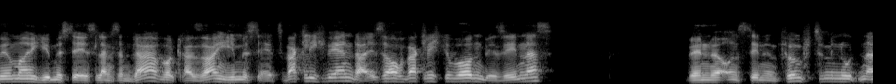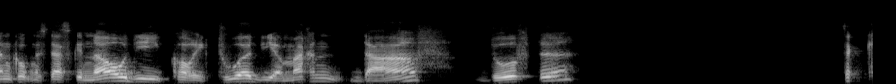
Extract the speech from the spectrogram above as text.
wir mal, hier müsste er jetzt langsam da, wollte gerade sagen, hier müsste er jetzt wackelig werden, da ist er auch wackelig geworden, wir sehen das. Wenn wir uns den in 15 Minuten angucken, ist das genau die Korrektur, die er machen darf, durfte. Zack.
